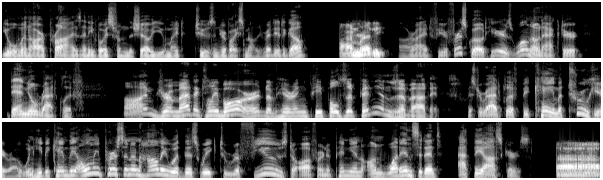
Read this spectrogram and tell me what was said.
you will win our prize, any voice from the show you might choose in your voicemail. You ready to go? I'm ready. All right. For your first quote, here's well known actor Daniel Radcliffe. I'm dramatically bored of hearing people's opinions about it. Mr. Radcliffe became a true hero when he became the only person in Hollywood this week to refuse to offer an opinion on what incident at the Oscars. Uh,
